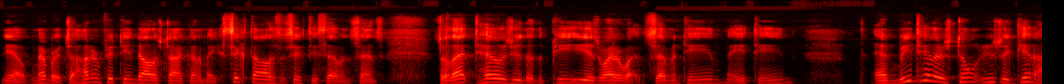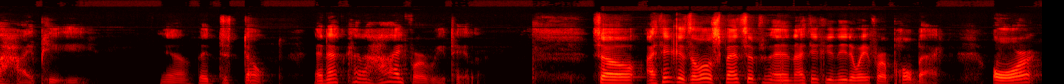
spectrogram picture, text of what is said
You know, remember it's a $115 stock going to make $6.67. So that tells you that the PE is right at what, 17, 18? And retailers don't usually get a high PE. You know, they just don't. And that's kind of high for a retailer. So I think it's a little expensive, and I think you need to wait for a pullback. Or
